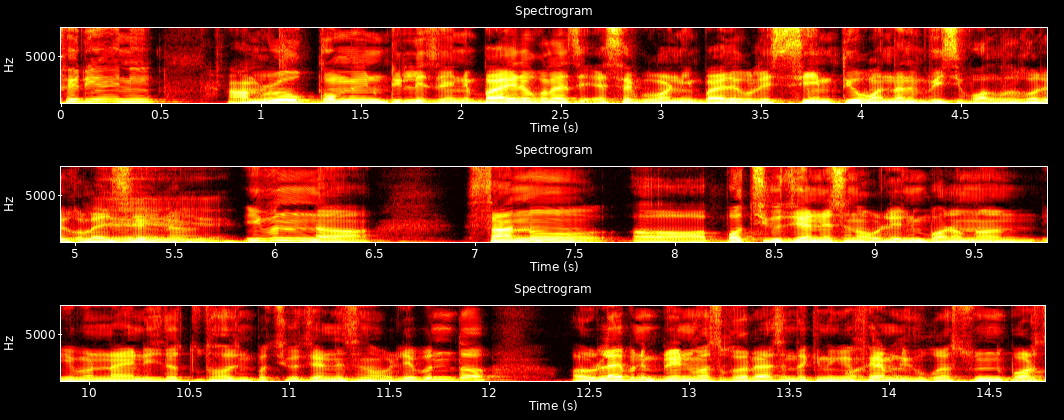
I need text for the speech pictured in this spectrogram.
फेरि अनि हाम्रो कम्युनिटीले चाहिँ बाहिरकोलाई चाहिँ एक्सेप्ट गर्ने बाहिरकोले सेम त्योभन्दा पनि बेसी भल गरेकोलाई चाहिँ होइन। इभन सानो पछिको जेनेरेसनहरूले पनि भनौँ न इभन नाइन्टिज र टु थाउजन्ड पछिको जेनेरेसनहरूले पनि त हरूलाई पनि ब्रेन वास गरिरहेको छ नि त किनकि फ्यामिलीको कुरा सुन्नुपर्छ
